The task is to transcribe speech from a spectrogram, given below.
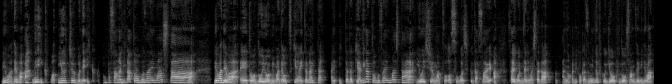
ではでは、あ、で、いく YouTube ね、いくパパさんありがとうございました。ではでは、えっ、ー、と、土曜日までお付き合いいただいた、いただきありがとうございました。良い週末をお過ごしください。あ、最後になりましたが、あの、アビコカズミの副業不動産ゼミでは、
